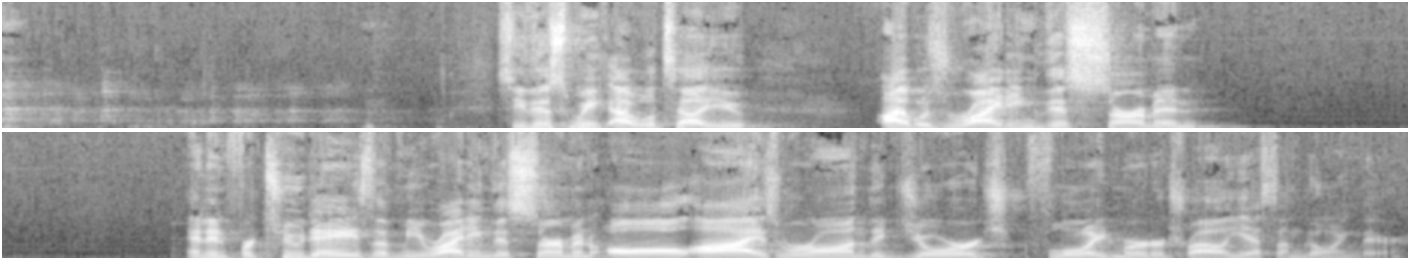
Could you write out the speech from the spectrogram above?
See, this week I will tell you, I was writing this sermon, and then for two days of me writing this sermon, all eyes were on the George Floyd murder trial. Yes, I'm going there.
